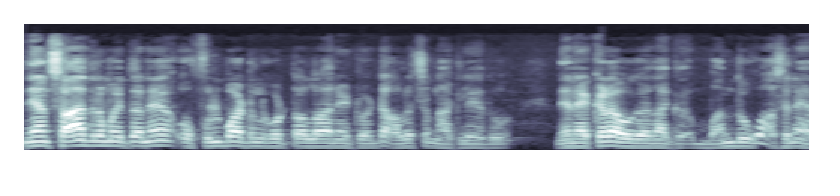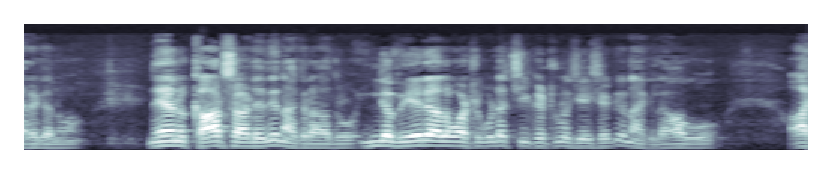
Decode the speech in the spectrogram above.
నేను సాయంత్రం అయితేనే ఓ ఫుల్ బాటిల్ కొట్టాలా అనేటువంటి ఆలోచన నాకు లేదు. నేను ఎక్కడ ఒక నాకు మందు వాసన ఎరగను. నేను కార్డ్స్ ఆడేది నాకు రాదు. ఇంకా వేరే అలవాట్లు కూడా చీకట్లో చేసేటివి నాకు రావు. ఆ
